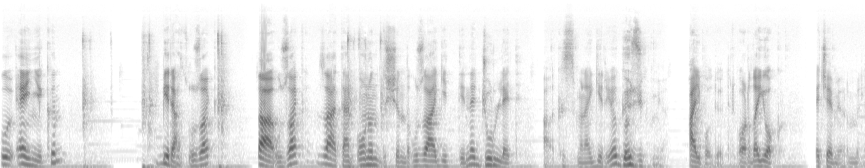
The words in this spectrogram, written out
Bu en yakın biraz uzak daha uzak zaten onun dışında uzağa gittiğinde cullet kısmına giriyor gözükmüyor kayboluyor direkt. orada yok seçemiyorum bile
